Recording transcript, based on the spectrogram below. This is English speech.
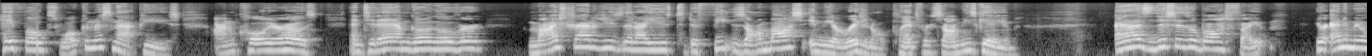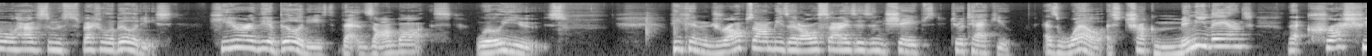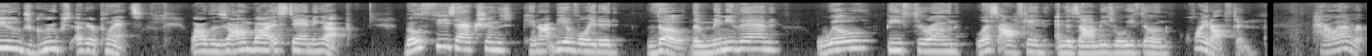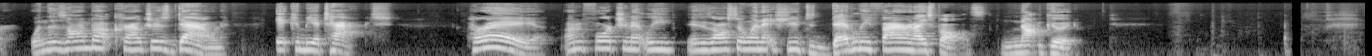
Hey folks, welcome to Snap Peas. I'm Cole, your host, and today I'm going over my strategies that I used to defeat Zomboss in the original Plants vs. Zombies game. As this is a boss fight, your enemy will have some special abilities. Here are the abilities that Zomboss will use. He can drop zombies at all sizes and shapes to attack you, as well as chuck minivans that crush huge groups of your plants while the Zombot is standing up. Both these actions cannot be avoided, though the minivan will be thrown less often and the zombies will be thrown quite often. However, when the Zombot crouches down, it can be attacked. Hooray! Unfortunately, this is also when it shoots deadly fire and ice balls. Not good.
